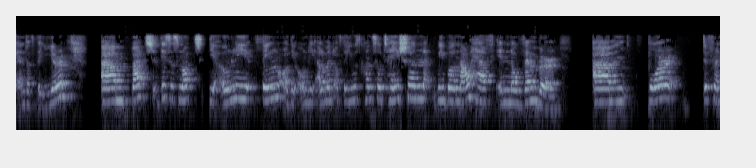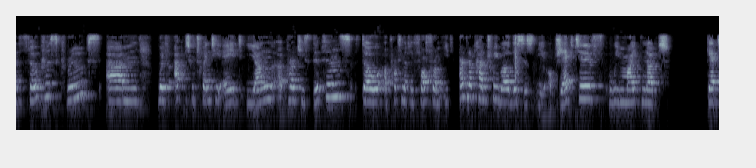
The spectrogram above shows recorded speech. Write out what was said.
end of the year. Um, but this is not the only thing or the only element of the youth consultation. We will now have in November um, four different focus groups um, with up to 28 young uh, participants, so approximately four from each partner country. Well, this is the objective. We might not get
